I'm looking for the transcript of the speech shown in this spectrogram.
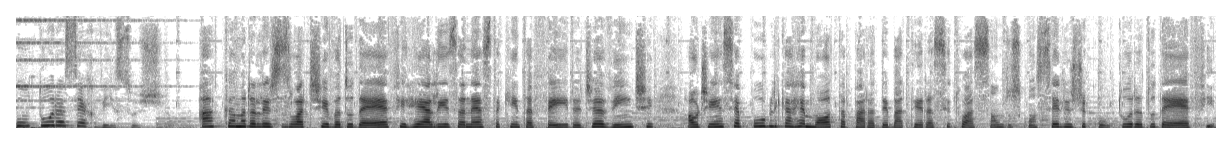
Cultura Serviços. A Câmara Legislativa do DF realiza nesta quinta-feira, dia 20, audiência pública remota para debater a situação dos Conselhos de Cultura do DF.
